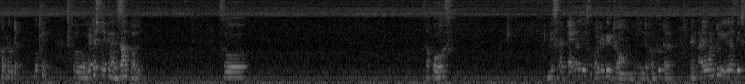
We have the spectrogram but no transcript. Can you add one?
computer. Okay. So let us take an example. So suppose this rectangle is already drawn in the computer and I want to erase this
